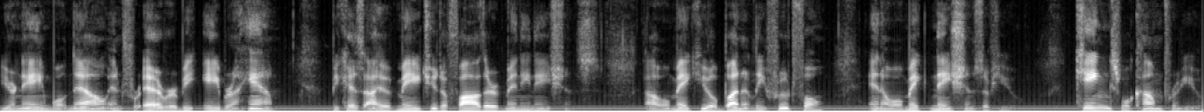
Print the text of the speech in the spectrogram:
Your name will now and forever be Abraham, because I have made you the father of many nations. I will make you abundantly fruitful, and I will make nations of you. Kings will come from you.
